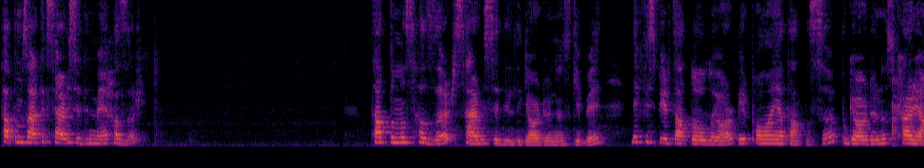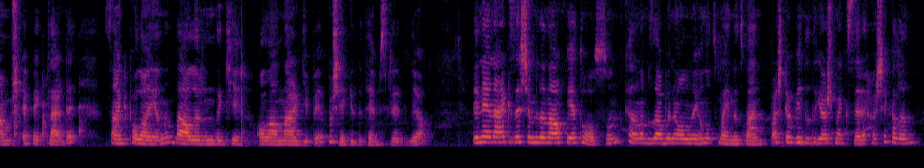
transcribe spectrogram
Tatlımız artık servis edilmeye hazır. Tatlımız hazır. Servis edildi gördüğünüz gibi. Nefis bir tatlı oluyor. Bir Polonya tatlısı. Bu gördüğünüz kar yağmış efektlerde sanki Polonya'nın dağlarındaki olanlar gibi bu şekilde temsil ediliyor. Deneyen herkese şimdiden afiyet olsun. Kanalımıza abone olmayı unutmayın lütfen. Başka bir videoda görüşmek üzere. Hoşçakalın.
